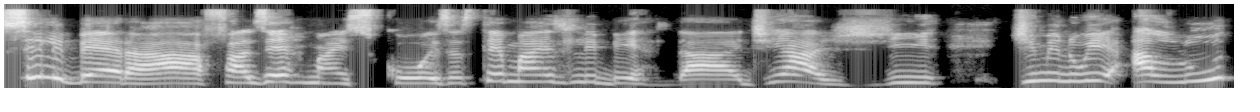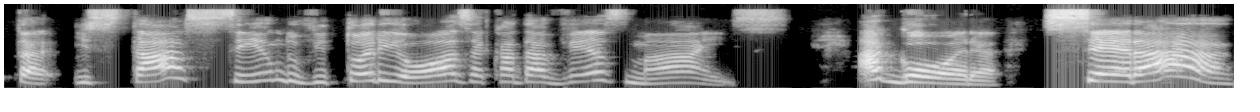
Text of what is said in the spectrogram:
se liberar, fazer mais coisas, ter mais liberdade, agir, diminuir. A luta está sendo vitoriosa cada vez mais. Agora, será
